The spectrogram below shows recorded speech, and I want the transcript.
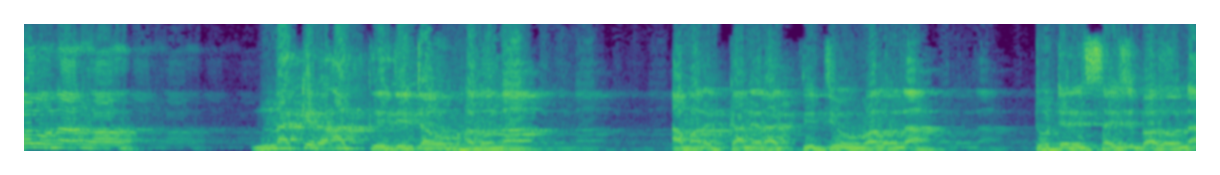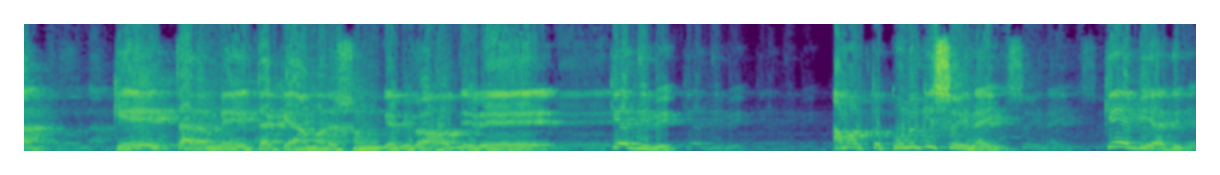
ভালো না। নাকের আকৃতিটাও ভালো না। আমার কানের আকৃতিও ভালো না। টোটের সাইজ ভালো না। কে তার মেয়েটাকে আমার সঙ্গে বিবাহ দিবে? কে দিবে? আমার তো কোনো কিছুই নাই। কে বিয়া দিবে?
